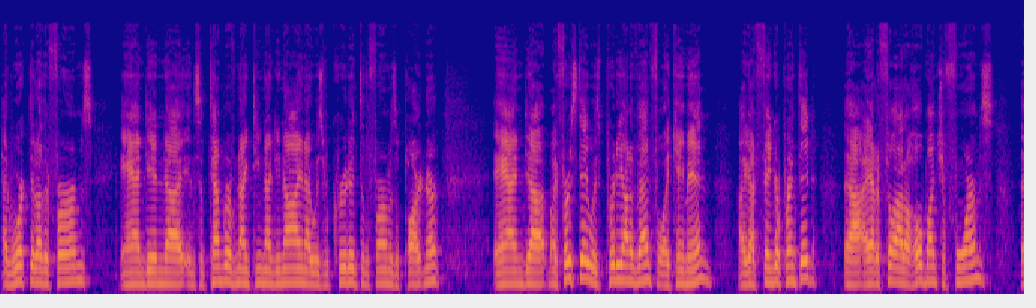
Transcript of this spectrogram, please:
had worked at other firms, and in, uh, in September of 1999, I was recruited to the firm as a partner. And uh, my first day was pretty uneventful. I came in, I got fingerprinted, uh, I had to fill out a whole bunch of forms. Uh,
